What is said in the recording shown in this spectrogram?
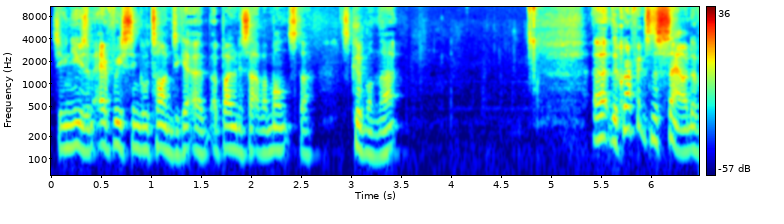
So you can use them every single time to get a, a bonus out of a monster. It's a good one, that. Uh, the graphics and sound are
